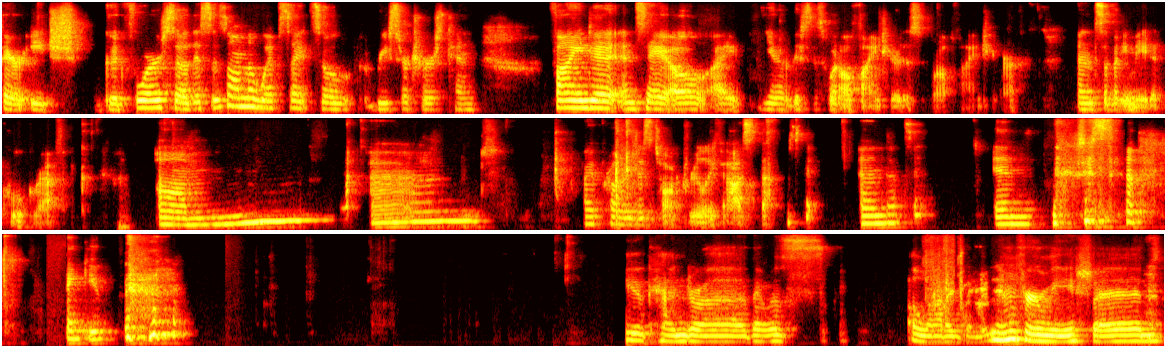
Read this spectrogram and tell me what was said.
they're each good for. So this is on the website so researchers can find it and say, oh, I, you know, this is what I'll find here, this is what I'll find here. And somebody made a cool graphic. Um, and I probably just talked really fast. That was it. And that's it. And just, thank you. thank you, Kendra. That was a lot of great information.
